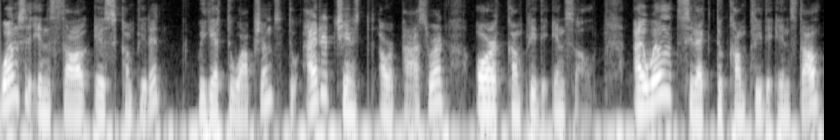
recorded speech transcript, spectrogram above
Once the install is completed, we get two options to either change our password or complete the install. I will select to complete the install,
